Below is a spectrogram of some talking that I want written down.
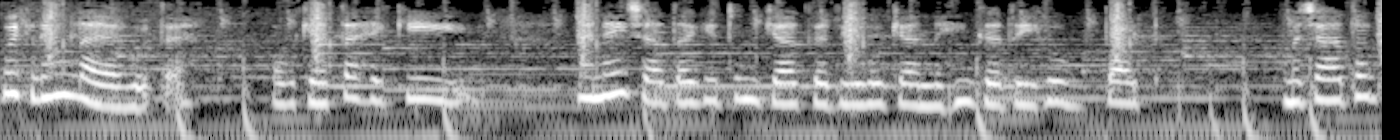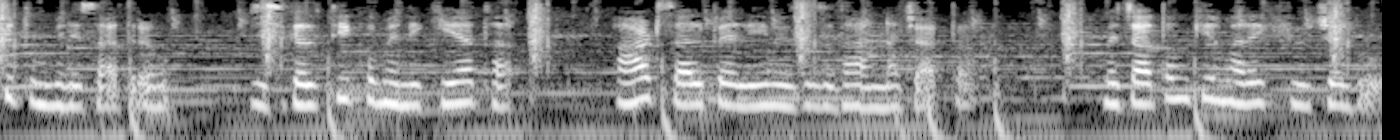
वो एक रिंग लाया होता है। और वो कहता है कि, मैं नहीं चाहता कि तुम क्या कर रही हो, क्या नहीं कर रही हो बट मैं चाहता हूँ कि तुम मेरे साथ रहो। जिस गलती को मैंने किया था, आठ साल पहले ही मैं उसे सुधारना चाहता हूँ। मैं चाहता हूँ कि हमारा एक फ्यूचर हो,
